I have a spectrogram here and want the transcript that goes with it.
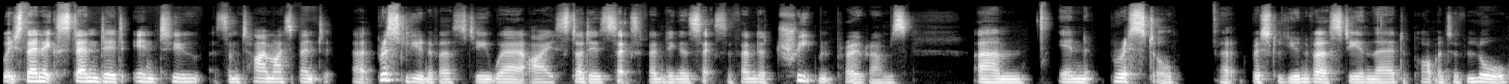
which then extended into some time I spent at Bristol University, where I studied sex offending and sex offender treatment programs um, in Bristol, at Bristol University in their Department of Law,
